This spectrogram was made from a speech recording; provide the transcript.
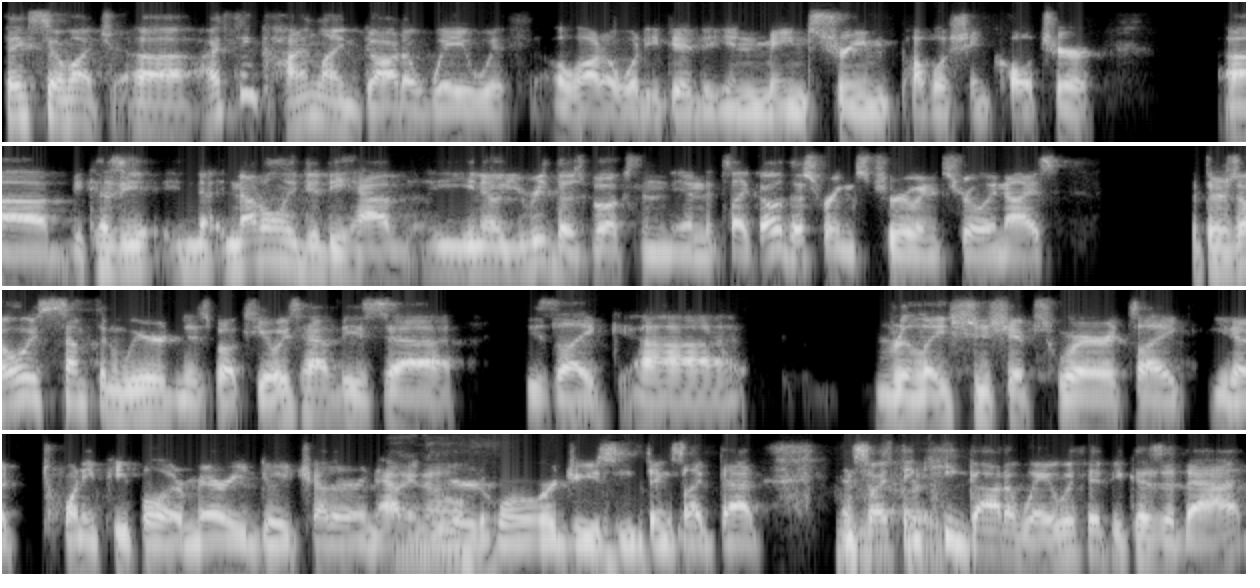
Thanks so much. Uh, I think Heinlein got away with a lot of what he did in mainstream publishing culture uh, because he not only did he have, you know, you read those books and, and it's like, oh, this rings true and it's really nice but there's always something weird in his books. You always have these uh, these like uh, relationships where it's like you know 20 people are married to each other and having weird orgies and things like that. And so I think he got away with it because of that.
